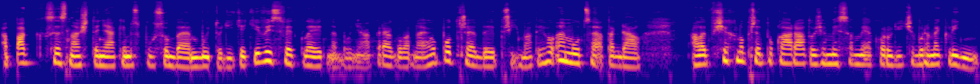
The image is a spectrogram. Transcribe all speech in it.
a pak se snažte nějakým způsobem buď to dítěti vysvětlit, nebo nějak reagovat na jeho potřeby, přijímat jeho emoce a tak dál. Ale všechno předpokládá to, že my sami jako rodiče budeme klidní.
